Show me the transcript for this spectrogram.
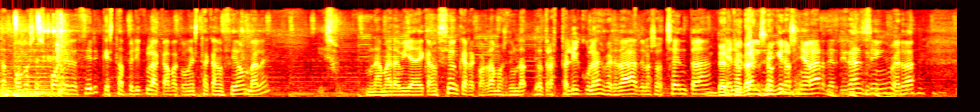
Tampoco es spoiler decir que esta película acaba con esta canción, ¿vale? es una maravilla de canción que recordamos de, otras películas, ¿verdad? De los 80, que no, quiero señalar, Dirty Dancing, ¿verdad?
